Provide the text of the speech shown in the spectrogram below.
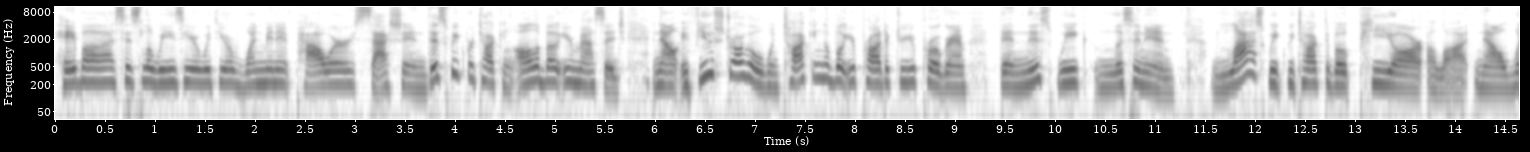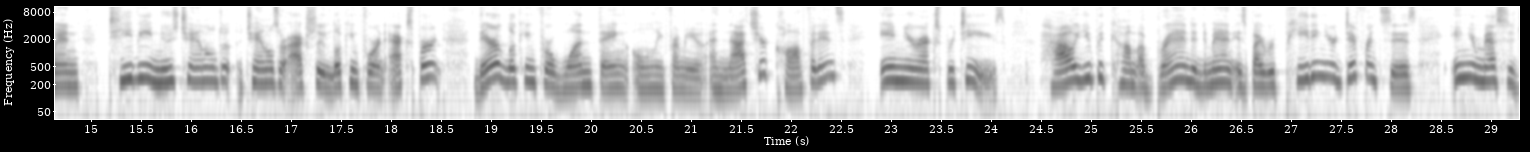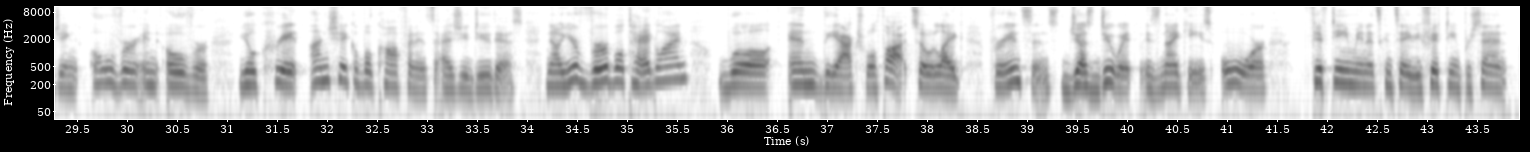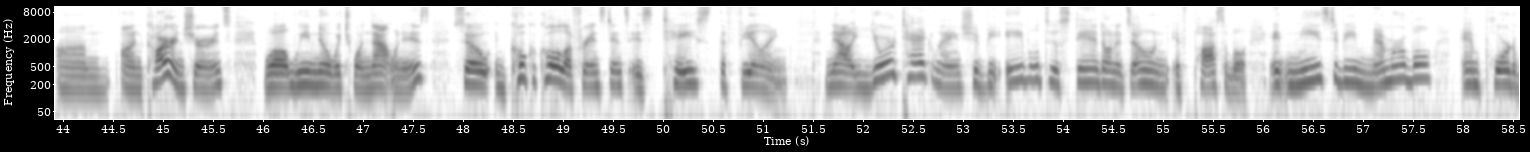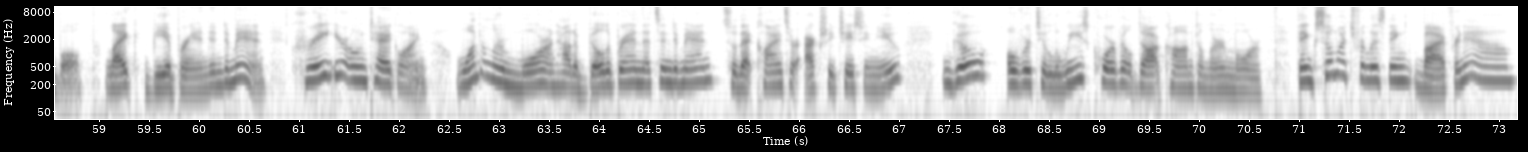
Hey boss, it's Louise here with your one minute power session. This week we're talking all about your message. Now, if you struggle when talking about your product or your program, then this week listen in. Last week we talked about PR a lot. Now, when TV news channel, channels are actually looking for an expert, they're looking for one thing only from you, and that's your confidence in your expertise. How you become a brand in demand is by repeating your differences in your messaging over and over. You'll create unshakable confidence as you do this. Now, your verbal tagline will end the actual thought. So, like for instance, just do it is Nike's, or 15 minutes can save you 15% um, on car insurance. Well, we know which one that one is. So, in Coca Cola, for instance, is taste the feeling. Now, your tagline should be able to stand on its own if possible. It needs to be memorable and portable, like be a brand in demand. Create your own tagline. Want to learn more on how to build a brand that's in demand so that clients are actually chasing you? Go over to louisecorville.com to learn more. Thanks so much for listening. Bye for now.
